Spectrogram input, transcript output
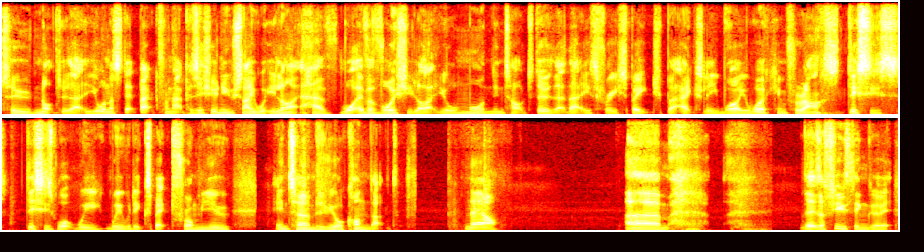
to not do that. You want to step back from that position. You say what you like, have whatever voice you like. You're more than entitled to do that. That is free speech. But actually, while you're working for us, this is this is what we we would expect from you in terms of your conduct. Now, um, there's a few things with it.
